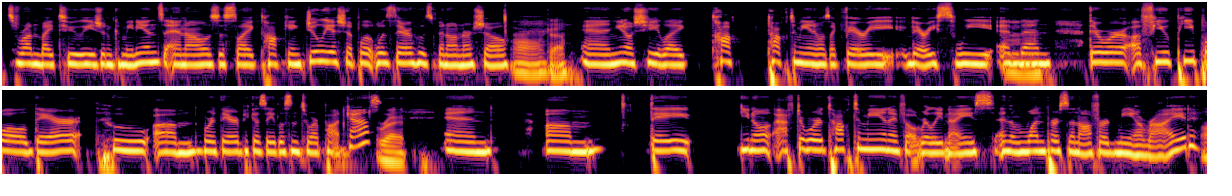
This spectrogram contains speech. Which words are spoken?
It's run by two Asian comedians and I was just like talking. Julia Shiplett was there who's been on our show. Oh, okay. and you know she like talked talked to me and it was like very very sweet. And then there were a few people there who um were there because they listened to our podcast. Right. and um they you know afterward talked to me and I felt really nice and then one person offered me a ride Aw.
